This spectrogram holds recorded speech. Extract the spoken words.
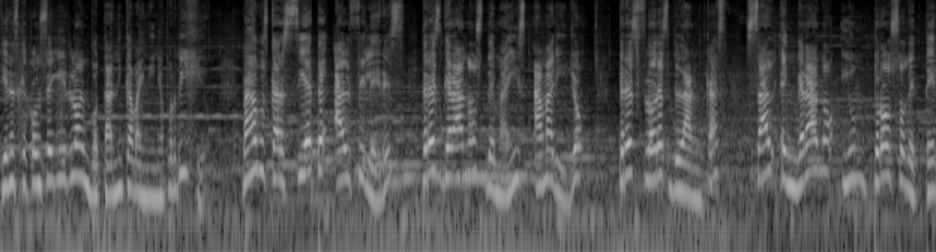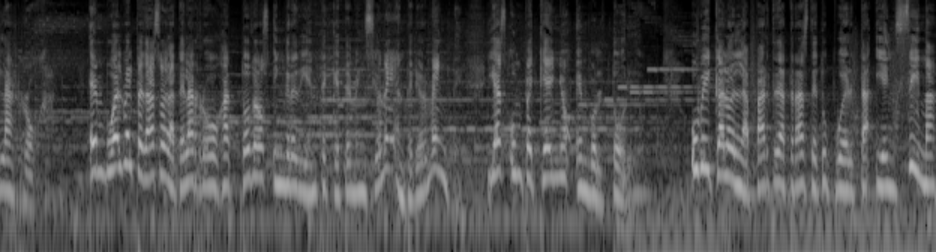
Tienes que conseguirlo en Botánica Vainiño Prodigio. Vas a buscar siete alfileres, tres granos de maíz amarillo, tres flores blancas, sal en grano y un trozo de tela roja. Envuelve el pedazo de la tela roja, todos los ingredientes que te mencioné anteriormente y haz un pequeño envoltorio. Ubícalo en la parte de atrás de tu puerta y encima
